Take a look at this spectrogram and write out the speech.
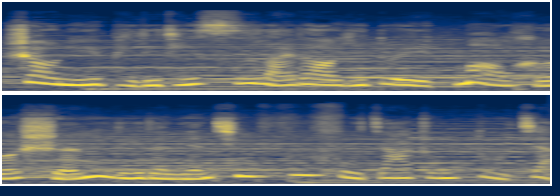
少女比利提斯来到一对貌合神离的年轻夫妇家中度假。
